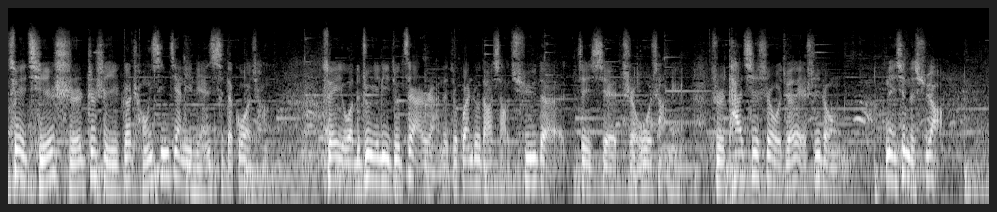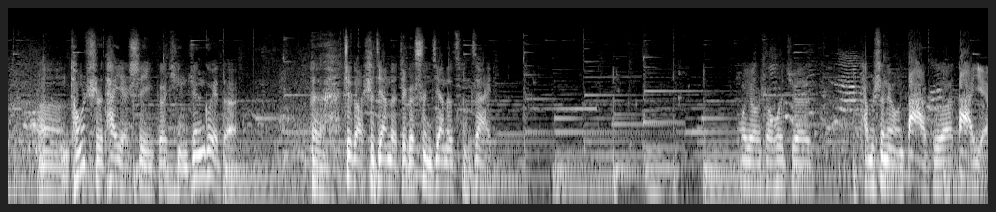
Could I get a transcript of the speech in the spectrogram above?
所以其实这是一个重新建立联系的过程。所以我的注意力就自然而然的就关注到小区的这些植物上面，就是它其实我觉得也是一种内心的需要，嗯，同时它也是一个挺珍贵的，呃，这段时间的这个瞬间的存在。我有时候会觉得他们是那种大哥大爷，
